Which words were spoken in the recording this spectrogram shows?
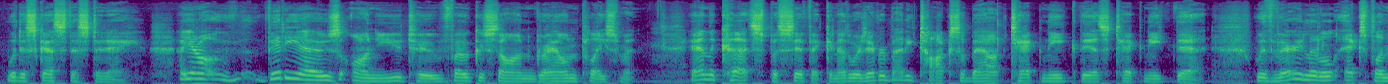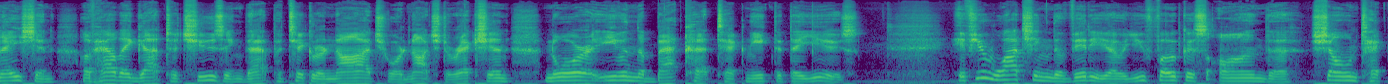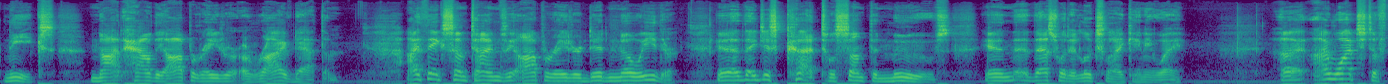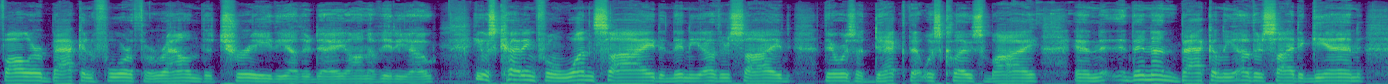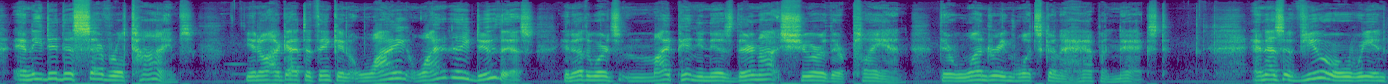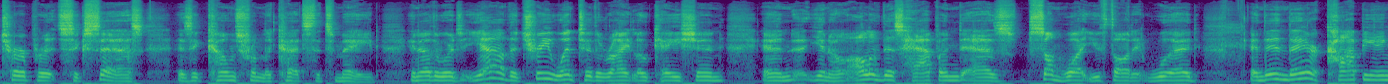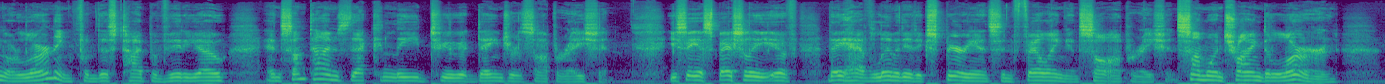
We'll discuss this today. Uh, you know, videos on YouTube focus on ground placement and the cut specific. In other words, everybody talks about technique this, technique that, with very little explanation of how they got to choosing that particular notch or notch direction, nor even the back cut technique that they use. If you're watching the video, you focus on the shown techniques, not how the operator arrived at them. I think sometimes the operator didn't know either. Yeah, they just cut till something moves, and that's what it looks like anyway. Uh, I watched a faller back and forth around the tree the other day on a video. He was cutting from one side and then the other side. There was a deck that was close by, and then back on the other side again. And he did this several times. You know, I got to thinking, why why did they do this? In other words, my opinion is they're not sure their plan. They're wondering what's going to happen next. And as a viewer, we interpret success as it comes from the cuts that's made. In other words, yeah, the tree went to the right location, and, you know, all of this happened as somewhat you thought it would. And then they are copying or learning from this type of video, and sometimes that can lead to a dangerous operation. You see, especially if they have limited experience in felling and saw operations. Someone trying to learn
